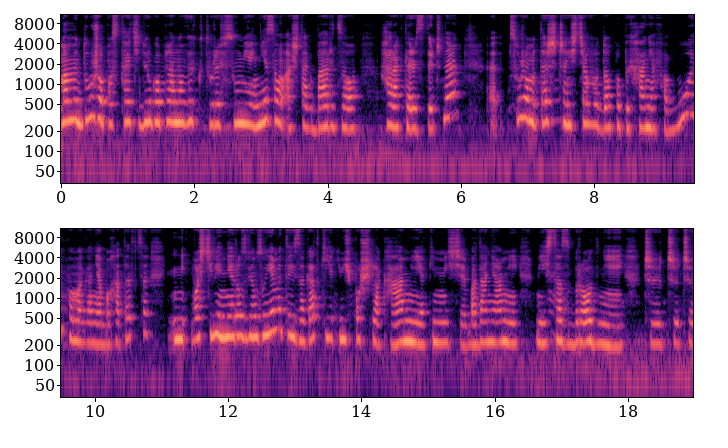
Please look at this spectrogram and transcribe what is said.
mamy dużo postaci drugoplanowych, które w sumie nie są aż tak bardzo charakterystyczne. Służą też częściowo do popychania fabuły, pomagania bohaterce. Właściwie nie rozwiązujemy tej zagadki jakimiś poszlakami, jakimiś badaniami miejsca zbrodni, czy, czy, czy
